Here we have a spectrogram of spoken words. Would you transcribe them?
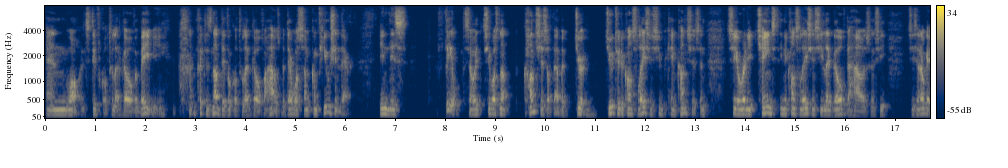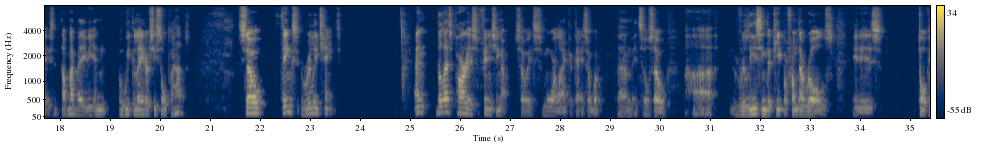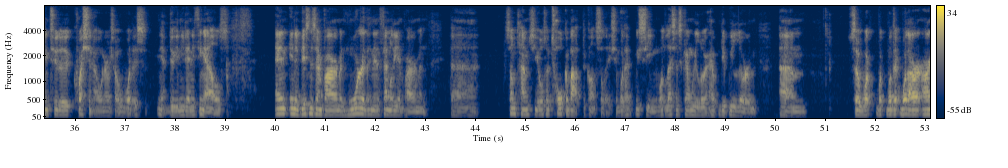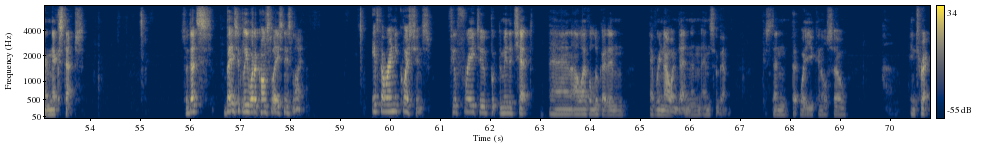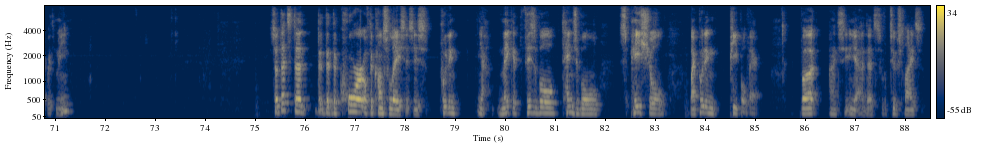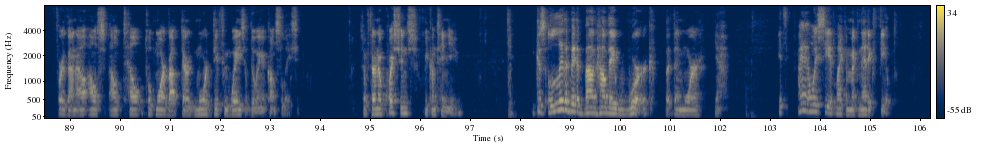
And well, it's difficult to let go of a baby, but it's not difficult to let go of a house. But there was some confusion there in this field. So it, she was not conscious of that, but due, due to the constellation, she became conscious, and she already changed in the constellation. She let go of the house, and she she said, "Okay, it's not my baby." And a week later, she sold the house. So things really change. And the last part is finishing up. So it's more like, okay, so what? Um, it's also uh, releasing the people from their roles. It is talking to the question owner. So what is, yeah, do you need anything else? And in a business environment, more than in a family environment, uh, sometimes you also talk about the constellation. What have we seen? What lessons can we learn? How did we learn? Um, so what, what, what, what are our next steps? So that's basically what a constellation is like. If there are any questions, feel free to put them in the chat and I'll have a look at them every now and then and answer them because then that way you can also uh, interact with me. So that's the, the, the core of the constellations is putting yeah, make it visible, tangible, spatial by putting people there. But I see, yeah, that's two slides further down. I'll, I'll, I'll tell, talk more about there are more different ways of doing a constellation. So if there are no questions, we continue. Because a little bit about how they work, but then more, yeah. It's I always see it like a magnetic field.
